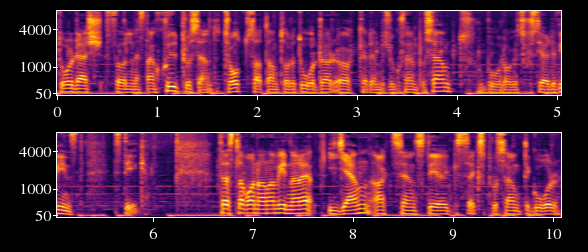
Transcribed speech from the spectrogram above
DoorDash föll nästan 7 procent trots att antalet ordrar ökade med 25 procent och bolagets justerade vinst steg. Tesla var en annan vinnare. Igen, aktien steg 6% igår.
